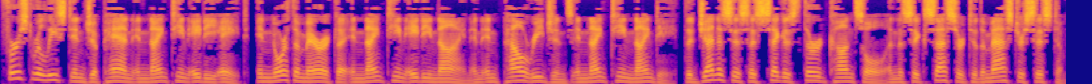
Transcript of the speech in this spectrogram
First released in Japan in 1988, in North America in 1989 and in PAL regions in 1990, the Genesis is Sega's third console and the successor to the Master System.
